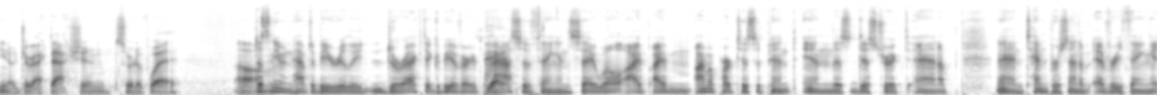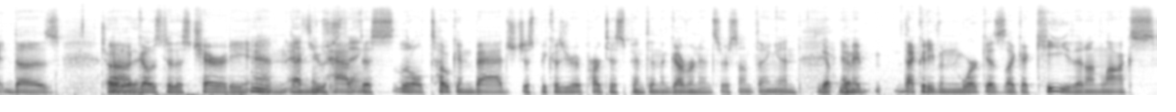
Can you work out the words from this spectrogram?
you know direct action sort of way. Um, doesn't even have to be really direct. It could be a very passive thing and say, "Well, I, I'm I'm a participant in this district, and a, and ten percent of everything it does uh, goes to this charity, hmm, and and you have this little token badge just because you're a participant in the governance or something, and Yep, and yep. maybe that could even work as like a key that unlocks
